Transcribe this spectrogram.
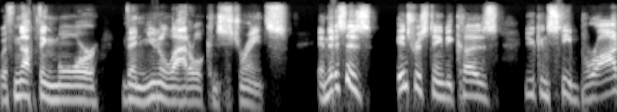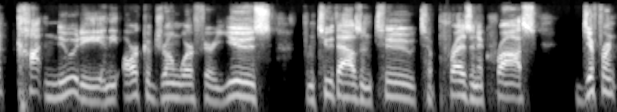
with nothing more than unilateral constraints. And this is interesting because you can see broad continuity in the arc of drone warfare use from 2002 to present across different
